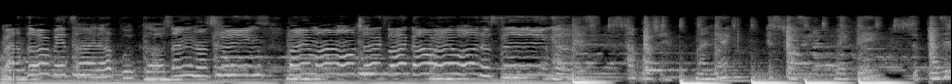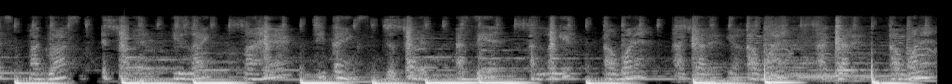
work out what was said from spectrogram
Rather be tired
